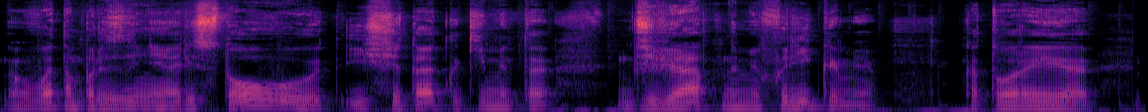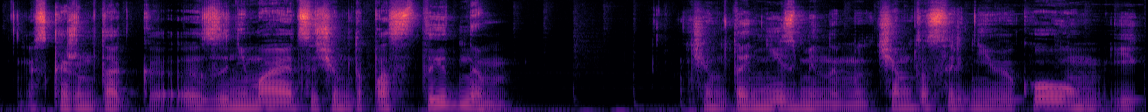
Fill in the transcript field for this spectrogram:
в этом произведении арестовывают и считают какими-то девиантными фриками, которые, скажем так, занимаются чем-то постыдным, чем-то низменным, чем-то средневековым и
